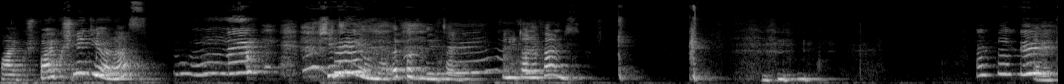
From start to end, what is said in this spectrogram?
Baykuş. Baykuş ne diyor Aras? Bir şey demiyor mu? Öp bakayım bir tane. Beni bir tane öper misin? evet.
